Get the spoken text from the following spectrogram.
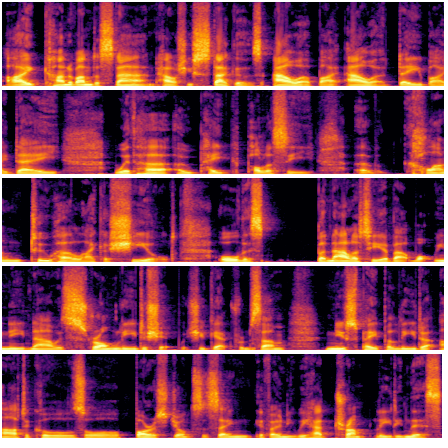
I kind of understand how she staggers hour by hour, day by day, with her opaque policy, uh, clung to her like a shield. All this banality about what we need now is strong leadership, which you get from some newspaper leader articles or Boris Johnson saying, if only we had Trump leading this,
